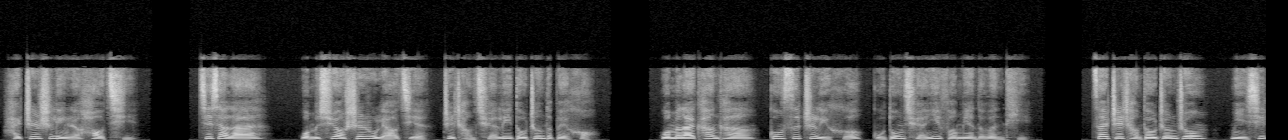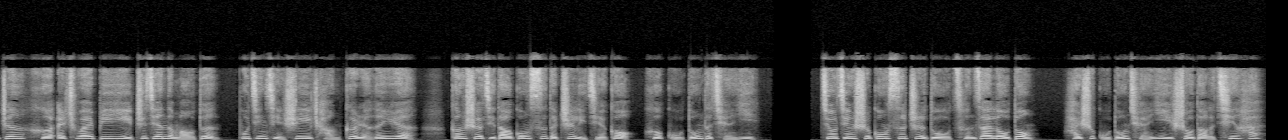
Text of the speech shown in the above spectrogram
还真是令人好奇。接下来。我们需要深入了解这场权力斗争的背后。我们来看看公司治理和股东权益方面的问题。在这场斗争中，闵熙珍和 HYBE 之间的矛盾不仅仅是一场个人恩怨，更涉及到公司的治理结构和股东的权益。究竟是公司制度存在漏洞，还是股东权益受到了侵害？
